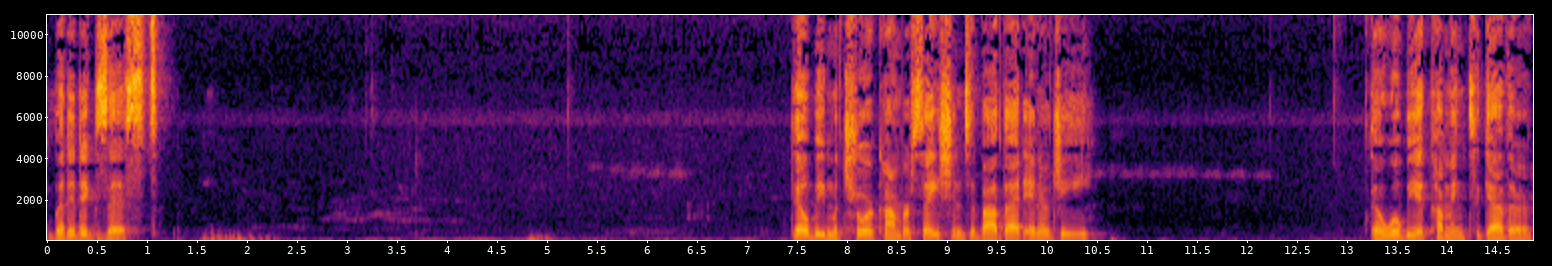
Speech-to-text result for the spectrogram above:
but it exists. There'll be mature conversations about that energy. There will be a coming together.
